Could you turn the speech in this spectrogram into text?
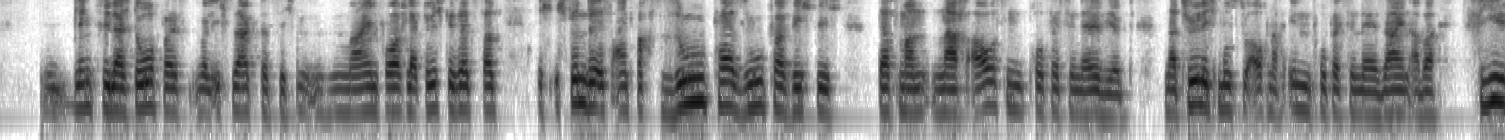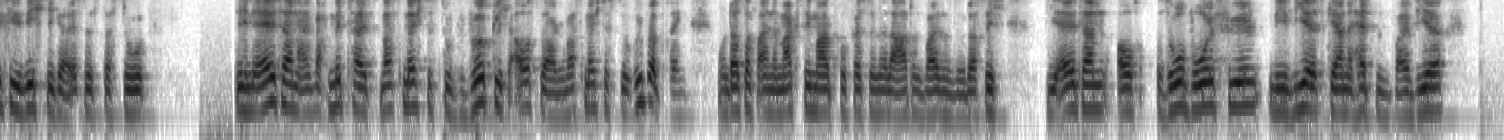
klingt vielleicht doof, weil ich sage, dass sich mein Vorschlag durchgesetzt hat. Ich, ich finde es einfach super, super wichtig, dass man nach außen professionell wirkt. Natürlich musst du auch nach innen professionell sein, aber viel, viel wichtiger ist es, dass du den Eltern einfach mitteilst, was möchtest du wirklich aussagen, was möchtest du rüberbringen und das auf eine maximal professionelle Art und Weise, sodass sich die Eltern auch so wohlfühlen, wie wir es gerne hätten, weil wir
